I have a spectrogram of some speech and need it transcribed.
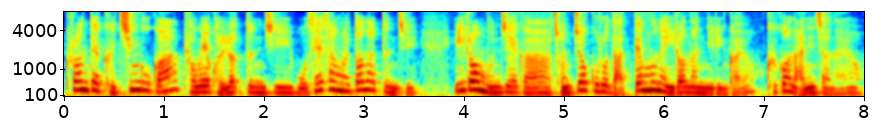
그런데 그 친구가 병에 걸렸든지 뭐 세상을 떠났든지 이런 문제가 전적으로 나 때문에 일어난 일인가요? 그건 아니잖아요.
